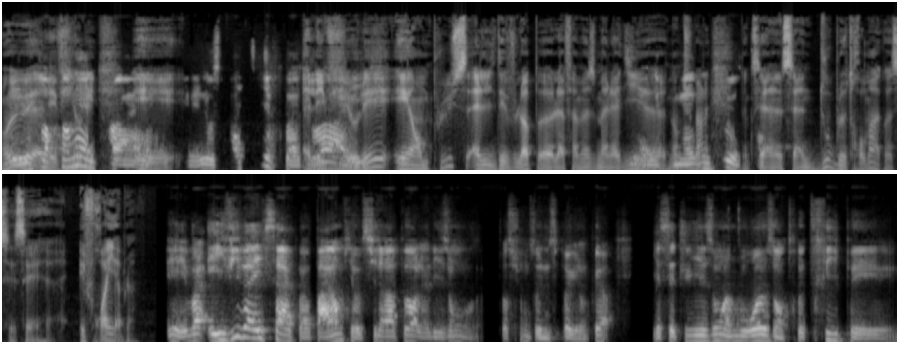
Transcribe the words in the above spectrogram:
Oui, elle est violée. elle, quoi. Et- Elle, ose dire, quoi. Elle vois, est violée et en plus, elle développe euh, la fameuse maladie euh, dont tu parlais. Donc c'est un, double trauma, quoi. C'est effroyable. Et voilà, et ils vivent avec ça, quoi. Par exemple, il y a aussi le rapport, la liaison, attention, zone spoil encore. Il y a cette liaison amoureuse entre Trip et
